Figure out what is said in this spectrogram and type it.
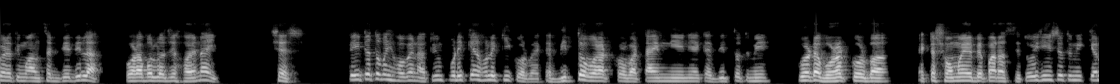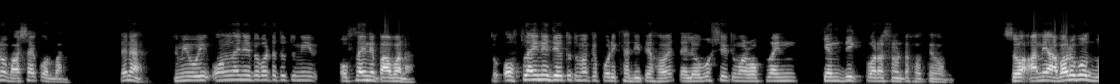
করে তুমি আনসার দিয়ে দিলা, ওরা বলল যে হয় নাই, শেষ। এইটা তো ভাই হবে না, তুমি পরীক্ষার হলে কি করবা? একটা বৃত্ত ভরাট করবা টাইম নিয়ে নিয়ে একটা বৃত্ত তুমি পুরোটা ভরাট করবা, একটা সময়ের ব্যাপার আছে, তো ওই জিনিসটা তুমি কেন বাসায় করবা না? তাই না? তুমি ওই অনলাইনের ব্যাপারটা তো তুমি অফলাইনে পাবা না। তো অফলাইনে যেহেতু তোমাকে পরীক্ষা দিতে হয়, তাহলে অবশ্যই তোমার অফলাইন কেন্দ্রিক পড়াশোনাটা হতে হবে। সো আমি আবারও বলব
